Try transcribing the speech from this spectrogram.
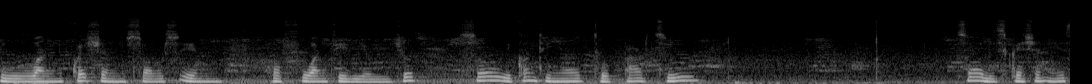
one question source in of one video YouTube so we continue to part two so this question is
